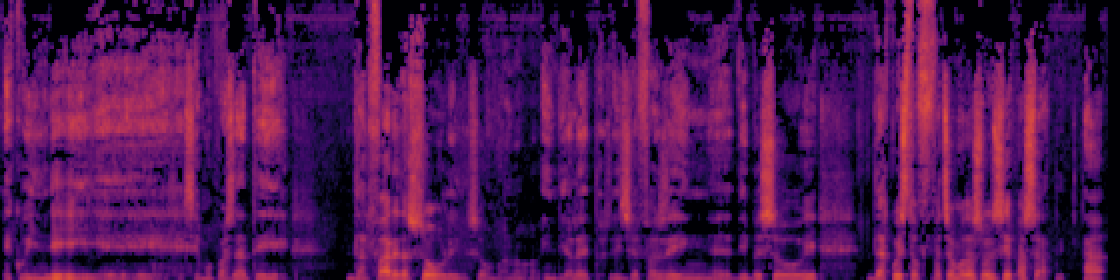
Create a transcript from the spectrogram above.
e quindi eh, siamo passati dal fare da soli, insomma, no? in dialetto si dice fasin eh, di Bessoi, da questo facciamo da soli si è passati a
